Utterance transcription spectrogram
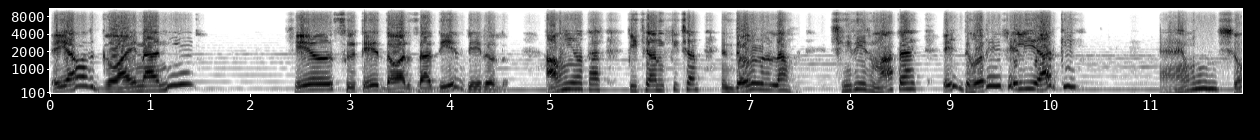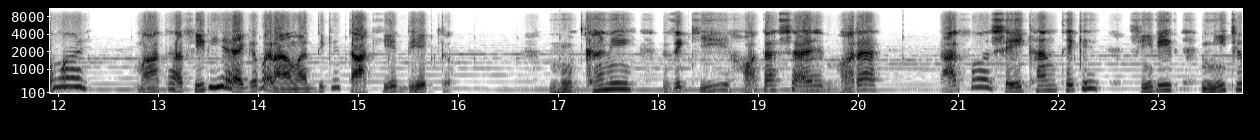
এই আমার গয়না নিয়ে। সেও ছুটে দরজা দিয়ে বেরোলো। আমিও তার পিছন পিছন দৌড়লাম। সিঁড়ির মাথায় এই ধরে ফেলি আর কি। এমন সময় মাথা ফিরিয়ে একবার আমার দিকে তাকিয়ে দেখল। মুখখানি যে কি হতাশায় ভরা তারপর সেইখান থেকে সিঁড়ির নিচু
